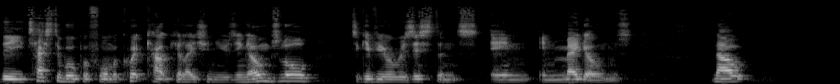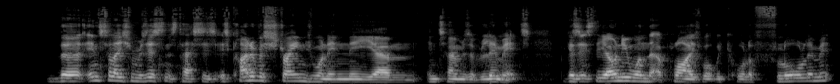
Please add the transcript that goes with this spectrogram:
the tester will perform a quick calculation using Ohm's law to give you a resistance in, in megohms. Now, the insulation resistance test is, is kind of a strange one in the um, in terms of limits because it's the only one that applies what we call a floor limit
